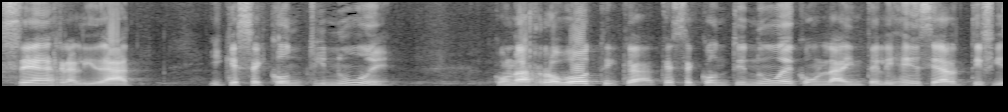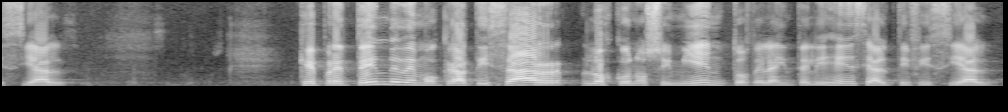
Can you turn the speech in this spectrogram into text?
sea en realidad y que se continúe con la robótica, que se continúe con la inteligencia artificial, que pretende democratizar los conocimientos de la inteligencia artificial,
